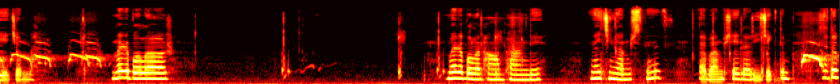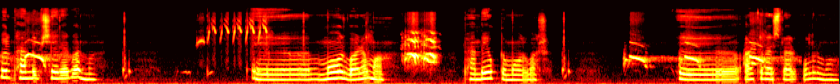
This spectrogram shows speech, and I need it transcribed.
yiyeceğim ben. Merhabalar. Merhabalar hanımefendi. Ne için gelmişsiniz? E, ben bir şeyler yiyecektim. Sizde böyle pembe bir şeyler var mı? Ee, mor var ama pembe yok da mor var. Ee, arkadaşlar olur mu?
